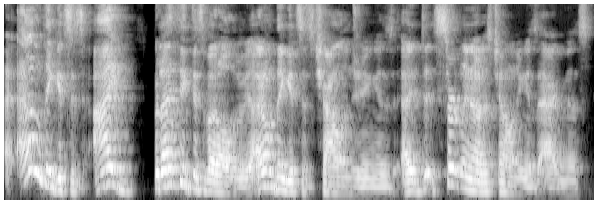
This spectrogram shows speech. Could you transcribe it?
I don't think it's as I but I think this about all the movies. I don't think it's as challenging as I, it's certainly not as challenging as Agnes.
